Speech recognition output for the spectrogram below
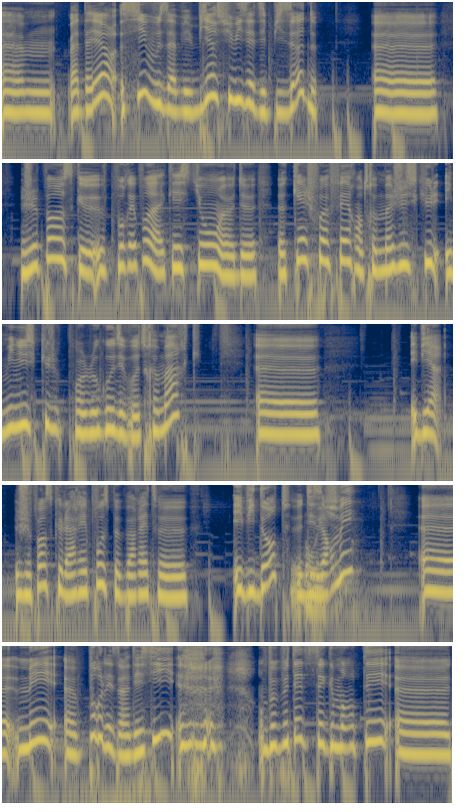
Euh, bah, d'ailleurs, si vous avez bien suivi cet épisode, je pense que pour répondre à la question de quel choix faire entre majuscule et minuscule pour le logo de votre marque, eh bien, je pense que la réponse peut paraître évidente désormais. mais pour les indécis, on peut peut-être segmenter de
